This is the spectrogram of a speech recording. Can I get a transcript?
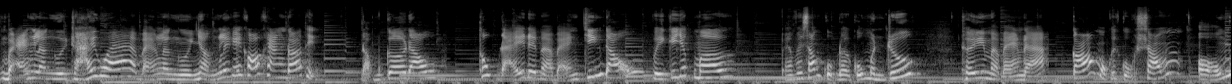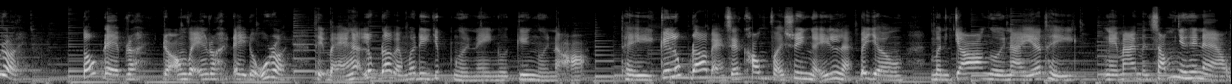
bạn là người trải qua bạn là người nhận lấy cái khó khăn đó thì động cơ đâu? Thúc đẩy để mà bạn chiến đấu vì cái giấc mơ. Bạn phải sống cuộc đời của mình trước. Khi mà bạn đã có một cái cuộc sống ổn rồi tốt đẹp rồi trọn vẹn rồi đầy đủ rồi thì bạn á, lúc đó bạn mới đi giúp người này người kia người nọ thì cái lúc đó bạn sẽ không phải suy nghĩ là bây giờ mình cho người này á, thì ngày mai mình sống như thế nào.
